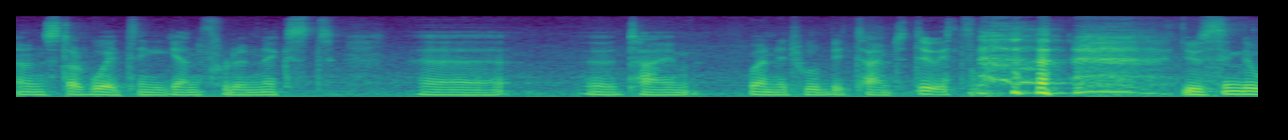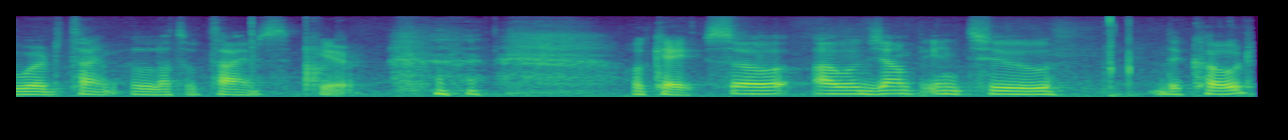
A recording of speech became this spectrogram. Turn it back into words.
and start waiting again for the next uh, uh, time when it will be time to do it. Using the word time a lot of times here. okay, so I will jump into the code.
